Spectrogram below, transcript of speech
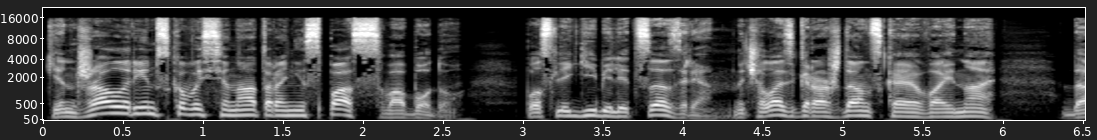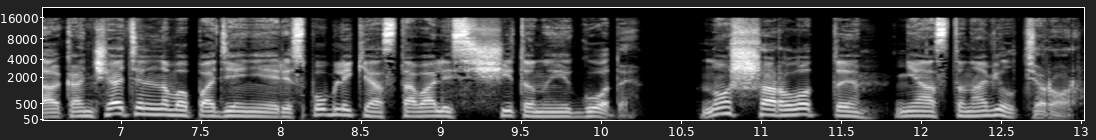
Кинжал римского сенатора не спас свободу — После гибели Цезаря началась гражданская война, до окончательного падения республики оставались считанные годы. Нож Шарлотты не остановил террор,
